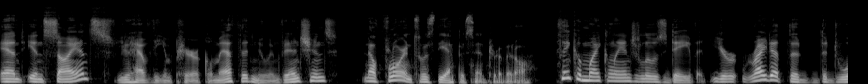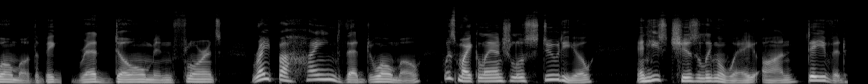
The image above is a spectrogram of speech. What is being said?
And in science, you have the empirical method, new inventions. Now, Florence was the epicenter of it all. Think of Michelangelo's David. You're right at the, the Duomo, the big red dome in Florence. Right behind that Duomo was Michelangelo's studio, and he's chiseling away on David,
